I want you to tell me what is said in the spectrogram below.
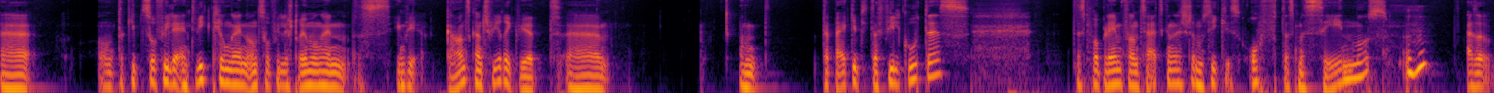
Äh, und da gibt es so viele Entwicklungen und so viele Strömungen, dass es irgendwie ganz, ganz schwierig wird. Äh, und dabei gibt es da viel Gutes. Das Problem von zeitgenössischer Musik ist oft, dass man sehen muss. Mhm. Also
